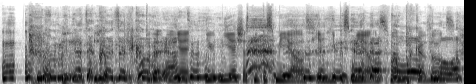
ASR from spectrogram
У меня такой только вариант. я сейчас не посмеялась, я не посмеялась, вам показалось.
